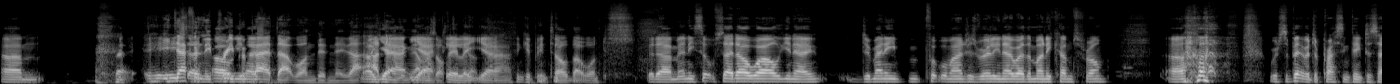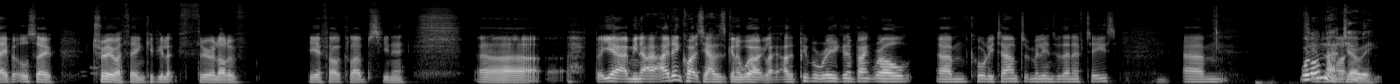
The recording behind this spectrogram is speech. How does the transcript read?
Um, he, he, definitely said, pre-prepared oh, you know, that one, didn't he? That, uh, yeah, yeah, clearly, yeah. I think he'd been told that one. But um, and he sort of said, "Oh well, you know, do many football managers really know where the money comes from?" Uh, which is a bit of a depressing thing to say, but also true. I think if you look through a lot of EFL clubs, you know. Uh, but yeah, I mean, I, I didn't quite see how this is going to work. Like, are people really going to bankroll um, Crawley Town to millions with NFTs? Um, well, on that, unlikely. Joey,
